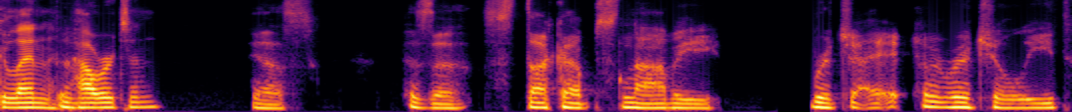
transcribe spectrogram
Glenn The- Howerton. Yes, as a stuck-up, snobby, rich, uh, rich elite.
